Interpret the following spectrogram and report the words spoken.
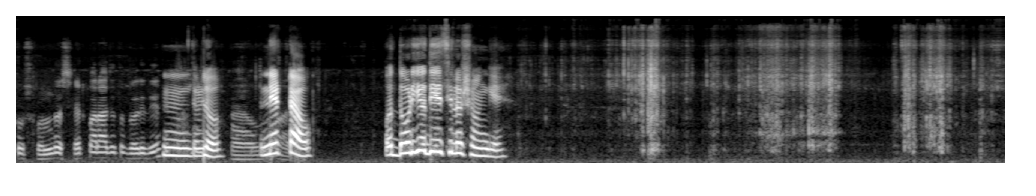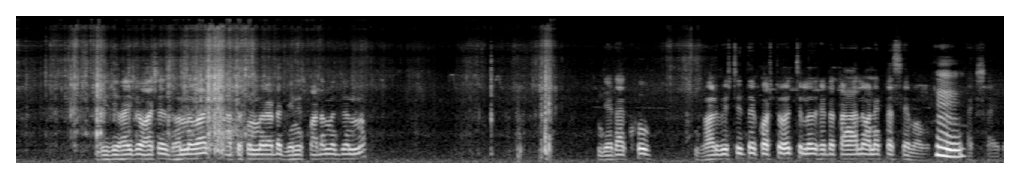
খুব সুন্দর সেট করা আছে তো দড়ি দিয়ে। হুম দড়িও হ্যাঁ ও নেটটাও। ও দড়িও দিয়েছিল সঙ্গে। দিদি ভাইকে অশেষ ধন্যবাদ এত সুন্দর একটা জিনিস পাঠানোর জন্য। যেটা খুব ঝড় বৃষ্টিতে কষ্ট হচ্ছিল সেটা টাঙালে অনেকটা সেভ হবে। হুম। এক সাইড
